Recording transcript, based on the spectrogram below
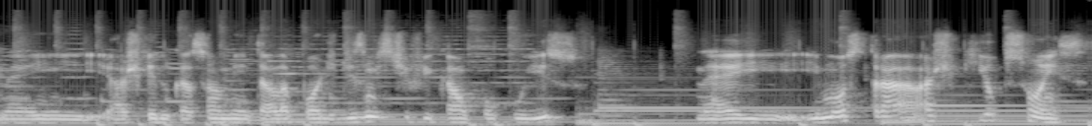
né? E acho que a educação ambiental ela pode desmistificar um pouco isso né, e, e, mostrar, acho que opções.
